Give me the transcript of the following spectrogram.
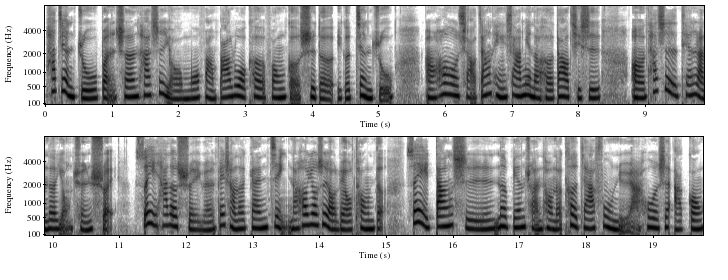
它建筑本身，它是有模仿巴洛克风格式的一个建筑。然后小江亭下面的河道，其实呃它是天然的涌泉水。所以它的水源非常的干净，然后又是有流通的，所以当时那边传统的客家妇女啊，或者是阿公，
